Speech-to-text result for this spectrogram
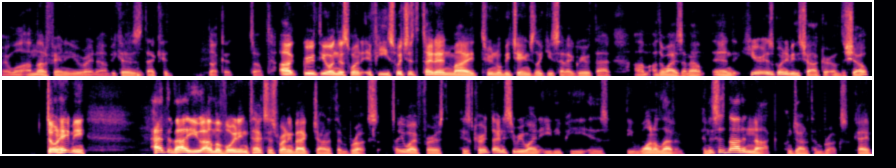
All right. Well, I'm not a fan of you right now because that could not good. So uh agree with you on this one. If he switches to tight end, my tune will be changed. Like you said, I agree with that. Um, otherwise, I'm out. And here is going to be the shocker of the show. Don't hate me. At the value, I'm avoiding Texas running back Jonathon Brooks. I'll tell you why first. His current Dynasty Rewind ADP is the 111. And this is not a knock on Jonathon Brooks. Okay.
